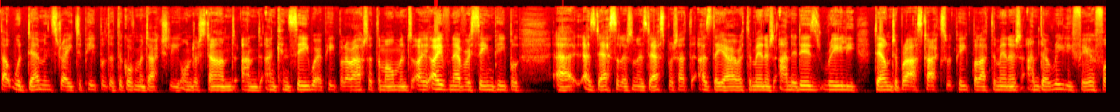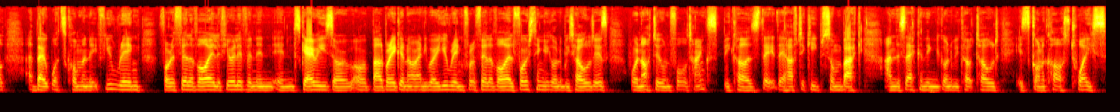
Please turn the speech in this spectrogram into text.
that would demonstrate to people that the government actually understand and and can see where people are at at the moment. I, I've never seen people uh, as desolate and as desperate the, as they are at the minute. And it is really down to brass tacks with people at the minute, and they're really fearful about what's coming. If you ring for a fill of oil, if you're living in, in Skerries or, or Balbriggan or anywhere, you ring for a fill of oil, first thing you're going to be told is we're not doing full tanks because they, they have to keep some back. And the second thing you're going to be told is it's going to cost twice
